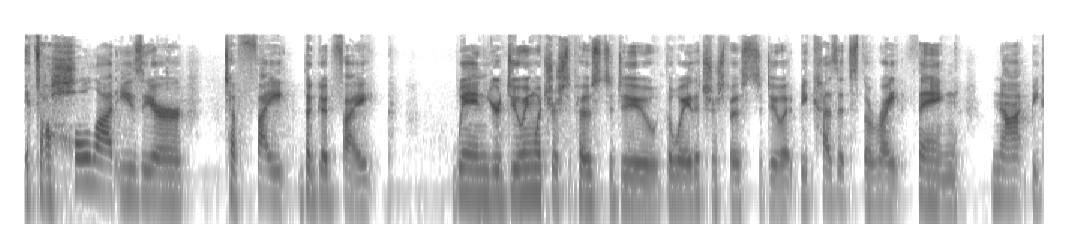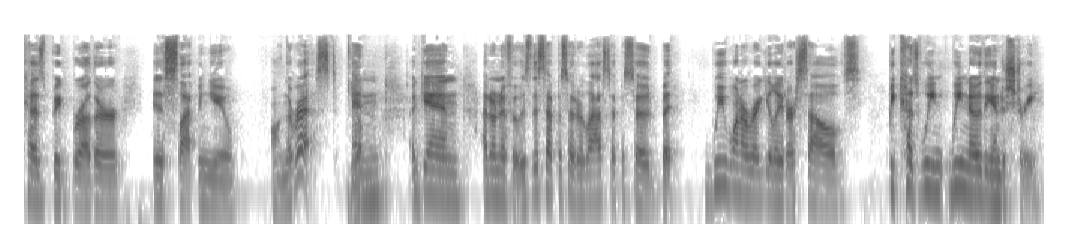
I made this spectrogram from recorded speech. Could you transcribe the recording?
it's a whole lot easier to fight the good fight when you're doing what you're supposed to do the way that you're supposed to do it because it's the right thing, not because Big Brother is slapping you on the wrist. Yep. And again, I don't know if it was this episode or last episode, but we want to regulate ourselves because we we know the industry.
